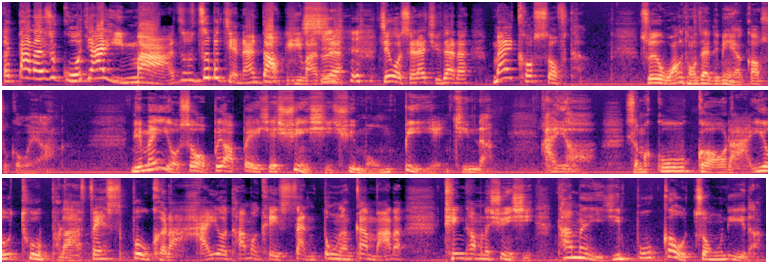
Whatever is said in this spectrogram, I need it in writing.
啊，当然是国家赢嘛，这不这么简单道理嘛，对不对？结果谁来取代呢？Microsoft。所以王彤在这边也要告诉各位啊，你们有时候不要被一些讯息去蒙蔽眼睛了。还有什么 Google 啦、YouTube 啦、Facebook 啦，还有他们可以煽动啊，干嘛的？听他们的讯息，他们已经不够中立了，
